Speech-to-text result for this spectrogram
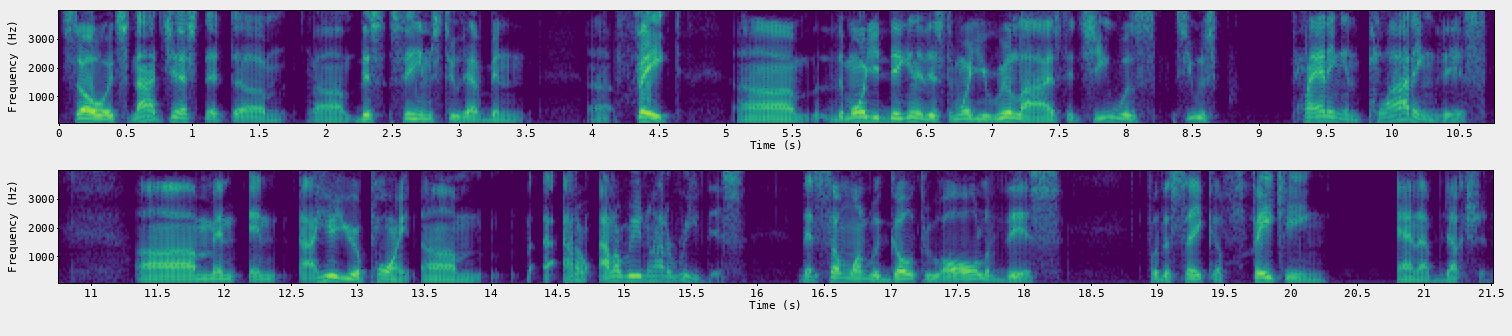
So it's not just that um, um, this seems to have been uh, faked. Um, the more you dig into this, the more you realize that she was she was planning and plotting this. Um, and and I hear your point. Um, I don't I don't really know how to read this. That someone would go through all of this for the sake of faking an abduction.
